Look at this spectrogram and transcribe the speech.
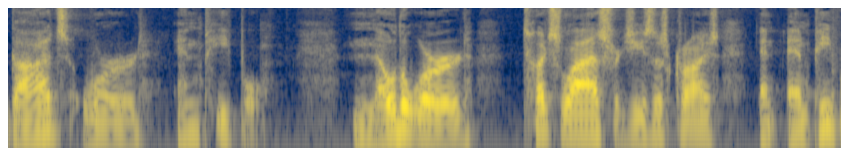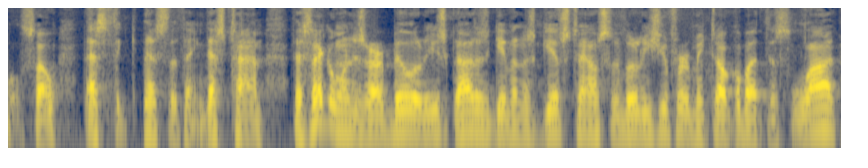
God's word and people. Know the word, touch lives for Jesus Christ and, and people. So that's the that's the thing. That's time. The second one is our abilities. God has given us gifts, talents, and abilities. You've heard me talk about this a lot.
